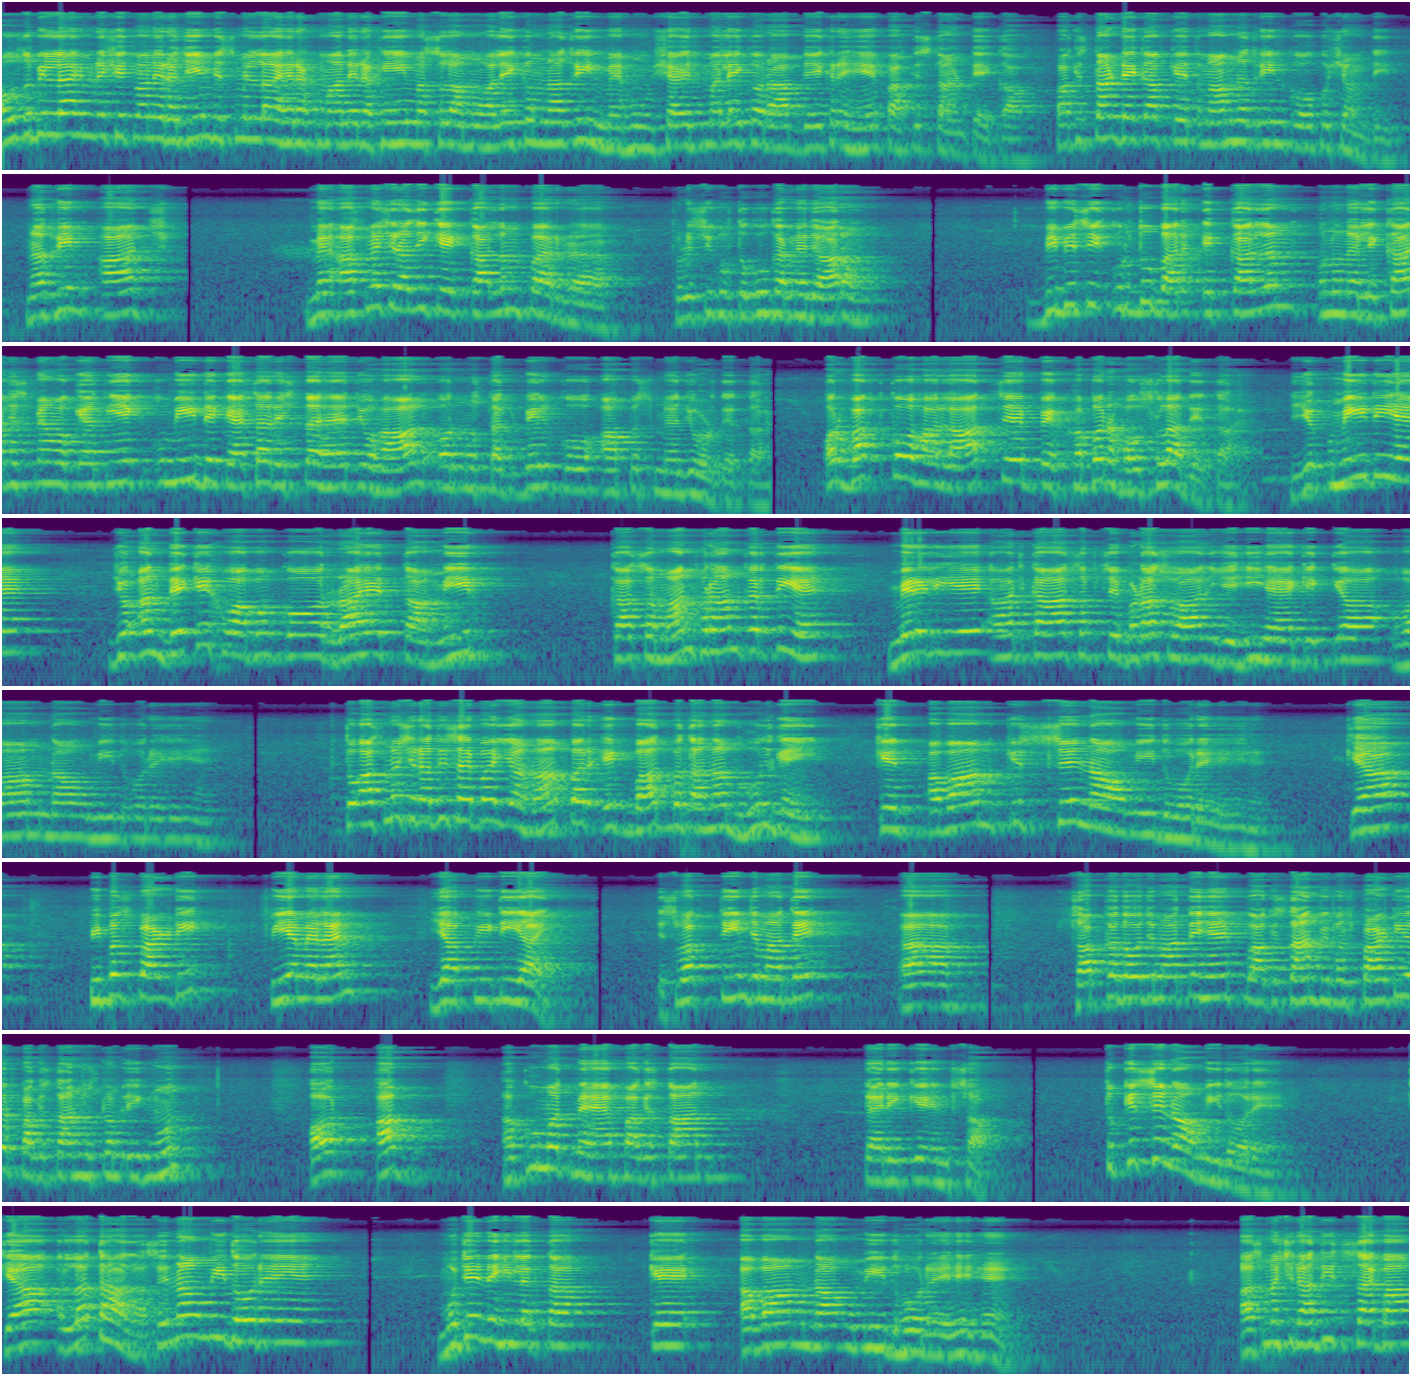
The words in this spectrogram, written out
अउज़बिल्लिनशवानरजीम बसमीम अल्लाम नाजरीन, मैं हूँ शाहिद मलिक और आप देख रहे हैं Pakistan take off. Pakistan take off के तमाम नाजरीन को खुश आमदीद। नाजरीन, आज मैं शराजी के कालम पर थोड़ी सी गुफ्तु करने जा रहा हूँ। बी बी सी उर्दू पर एक कालम उन्होंने लिखा जिसमें वो कहती हैं कि उम्मीद एक ऐसा रिश्ता है जो हाल और मुस्तबिल को आपस में जोड़ देता है और वक्त को हालात से बेखबर हौसला देता है। ये उम्मीद ही है जो अनदेखे ख्वाबों को राह तामीर का सामान फराम करती है, मेरे लिए आज का सबसे बड़ा सवाल यही है कि क्या अवाम नाउमीद हो रहे हैं? तो आसमा शराधी साहबा, यहाँ पर एक बात बताना भूल गई कि अवाम किस किससे नाउमीद हो रहे हैं? क्या पीपल्स पार्टी, पीएमएलएन या पीटीआई? इस वक्त तीन जमातें सबका दो जमातें हैं, पाकिस्तान पीपल्स पार्टी और पाकिस्तान मुस्लिम लीग नून। और अब हुकूमत में है पाकिस्तान तहरीक इंसाफ तो किससे नाउमीद हो रहे हैं? क्या अल्लाह ताला से नाउमीद हो रहे हैं? मुझे नहीं लगता कि अवाम नाउमीद हो रहे हैं। असमा शरादी साहिबा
